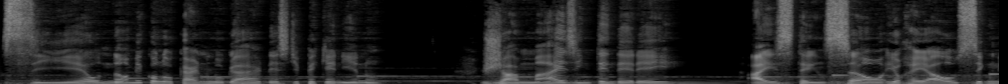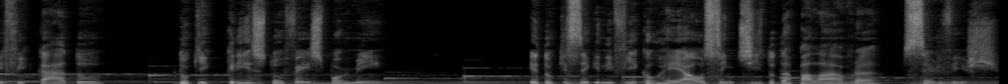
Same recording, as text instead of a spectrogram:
se eu não me colocar no lugar deste pequenino, jamais entenderei a extensão e o real significado do que Cristo fez por mim e do que significa o real sentido da palavra servir.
